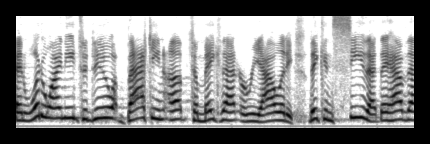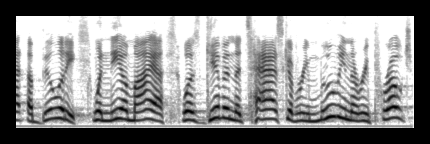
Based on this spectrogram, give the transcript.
and what do I need to do backing up to make that a reality? They can see that. They have that ability. When Nehemiah was given the task of removing the reproach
